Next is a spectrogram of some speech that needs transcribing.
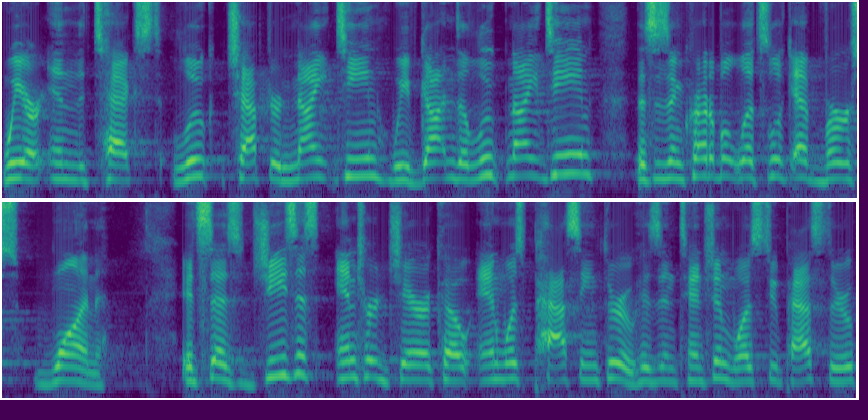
We are in the text, Luke chapter 19. We've gotten to Luke 19. This is incredible. Let's look at verse 1. It says, Jesus entered Jericho and was passing through. His intention was to pass through.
